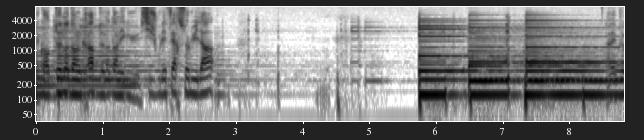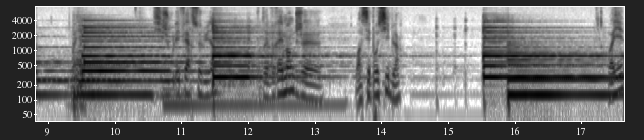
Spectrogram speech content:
D'accord Deux notes dans le grave, deux notes dans l'aigu. Si je voulais faire celui-là. Avec le. Si je voulais faire celui-là, il faudrait vraiment que je. Bon, c'est possible. Hein. voyez?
